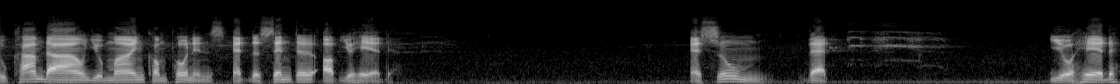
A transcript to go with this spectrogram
to calm down your mind components at the center of your head. Assume that your head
